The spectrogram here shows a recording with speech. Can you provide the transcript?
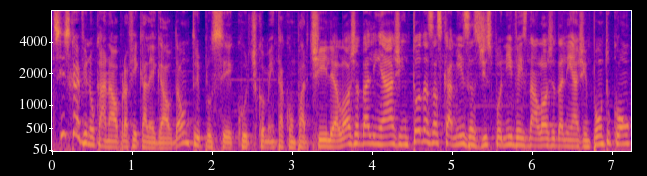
se inscreve no canal pra ficar legal, dá um triplo C, curte, comenta, compartilha. Loja da Linhagem, todas as camisas disponíveis na loja da linhagem.com.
